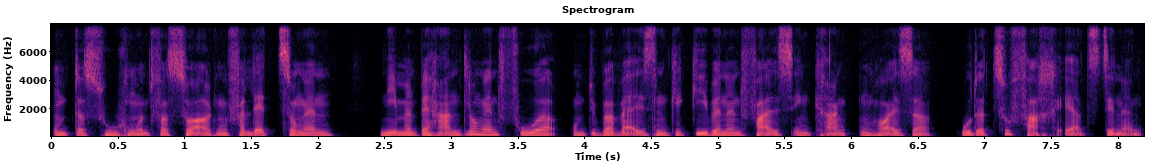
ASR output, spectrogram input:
untersuchen und versorgen Verletzungen, nehmen Behandlungen vor und überweisen gegebenenfalls in Krankenhäuser oder zu Fachärztinnen.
